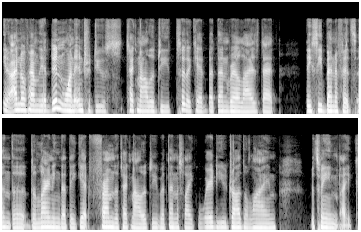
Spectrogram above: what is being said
you know i know family that didn't want to introduce technology to the kid but then realized that they see benefits in the the learning that they get from the technology but then it's like where do you draw the line between like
